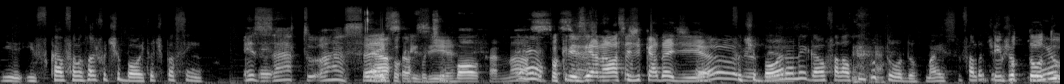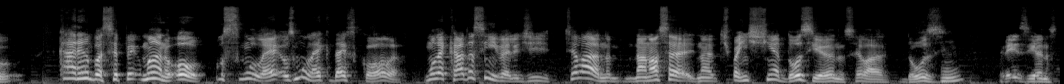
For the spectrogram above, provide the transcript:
E, e ficava falando só de futebol. Então, tipo assim, Exato. É... Ah, sério, nossa, hipocrisia. futebol, cara. Nossa. É, hipocrisia nossa de cada dia. É, oh, futebol era legal falar o tempo todo, mas falou de O tempo todo. Caramba, você. Pe... Mano, oh, os moleques os moleque da escola molecada assim, velho, de, sei lá, na nossa, na, tipo, a gente tinha 12 anos, sei lá, 12, hum. 13 anos.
